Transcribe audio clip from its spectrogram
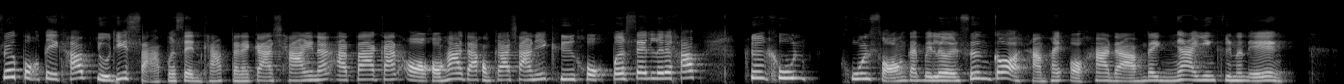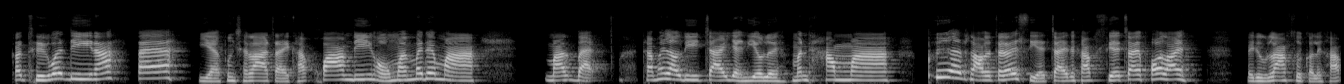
ซึ่งปกติครับอยู่ที่ 3%ครับ แต่ในการใช้นะ อัตราการออกของ 5 ดาวของกาชานี้คือ 6%เลยนะครับ คือคูณ คูณ 2 กันไปเลย ซึ่งก็ทำให้ออก 5 ดาวได้ง่ายยิ่งขึ้นนั่นเอง ก็ถือว่าดีนะ แต่อย่าเพิ่งชะล่าใจครับ ความดีของมันไม่ได้มามาแบบทำให้เราดีใจอย่างเดียวเลย มันทำมาเพื่อเราจะได้เสียใจนะครับ เสียใจเพราะอะไร ไปดูล่างสุดก่อนเลยครับ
